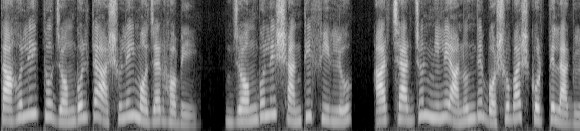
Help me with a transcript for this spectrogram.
তাহলেই তো জঙ্গলটা আসলেই মজার হবে। জঙ্গলে শান্তি ফিরল, আর চারজন মিলে আনন্দে বসবাস করতে লাগল।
